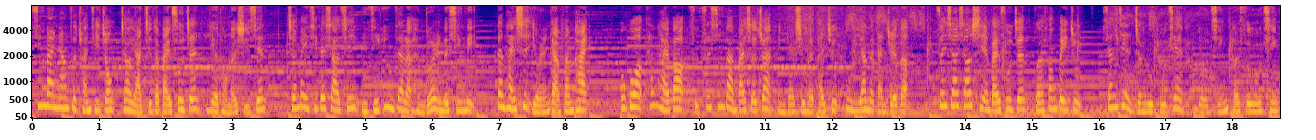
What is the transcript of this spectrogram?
新白娘子传奇中赵雅芝的白素贞，叶童的许仙，陈美琪的小青，已经印在了很多人的心里，但还是有人敢翻拍。不过看海报，此次新版《白蛇传》应该是会拍出不一样的感觉的。孙潇潇饰演白素贞，官方备注：相见正如不见，有情可似无情。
